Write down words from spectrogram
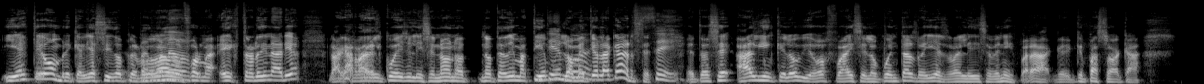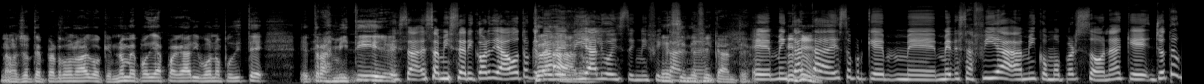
y este hombre que había sido perdonado, Perdonado. de forma extraordinaria lo agarra del cuello y le dice no, no, no te doy más tiempo, y lo metió a la cárcel. Sí. Entonces alguien que lo vio fue ahí y se lo cuenta al rey y el rey le dice vení, pará, ¿qué, qué pasó acá? No, yo te perdono algo que no me podías pagar y vos no pudiste eh, transmitir. Esa, esa misericordia a otro que te debía algo insignificante. Insignificante. Eh, me encanta eso porque me, me desafía a mí como persona que yo tengo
